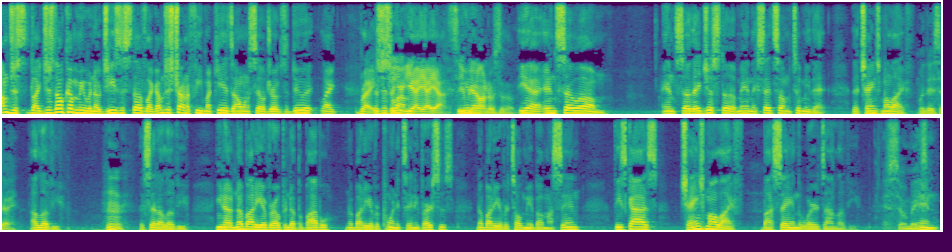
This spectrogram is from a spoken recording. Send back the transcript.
I'm just like, just don't come to me with no Jesus stuff. Like, I'm just trying to feed my kids. I don't want to sell drugs to do it. Like, Right. It's just So you- yeah, yeah, yeah. So you're you being know? honest with them. Yeah, and so, um, and so they just, uh, man, they said something to me that that changed my life. What did they say? I love you. Hmm. They said I love you. You know, nobody ever opened up a Bible. Nobody ever pointed to any verses. Nobody ever told me about my sin. These guys changed my life by saying the words "I love you." So amazing. And-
